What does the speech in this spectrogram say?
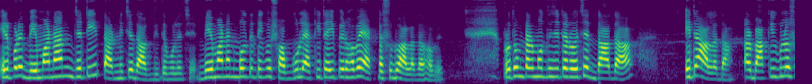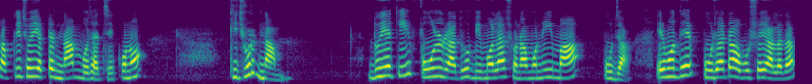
এরপরে বেমানান যেটি, তার নিচে দাগ দিতে বলেছে। বেমানান বলতে দেখবে সবগুলো একই টাইপের হবে, একটা শুধু আলাদা হবে। প্রথমটার মধ্যে যেটা রয়েছে, দাদা, এটা আলাদা। আর বাকিগুলো সব কিছুই একটা নাম বোঝাচ্ছে, কোনো কিছুর নাম। দুয়ে কি, ফুল, রাধু, বিমলা, সোনামণি, মা, পূজা। এর মধ্যে পূজাটা অবশ্যই আলাদা।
